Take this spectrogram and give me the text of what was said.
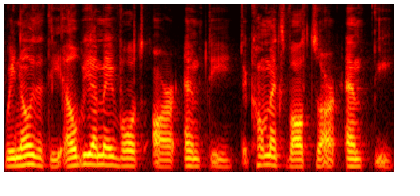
We know that the LBMA vaults are empty, the COMEX vaults are empty,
